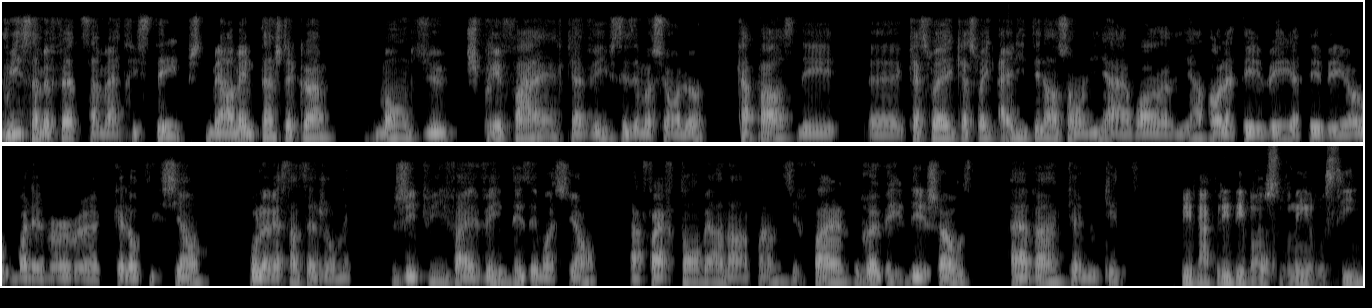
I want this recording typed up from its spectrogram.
oui, ça me fait, ça m'a attristé, mais en même temps, j'étais comme, mon Dieu, je préfère qu'elle vive ces émotions-là, qu'elle passe les, euh, qu'elle soit, qu'elle soit alitée dans son lit à avoir rien à part la TV, la TVA ou whatever, euh, quelle autre émission pour le restant de sa journée. J'ai pu y faire vivre des émotions, la faire tomber en enfance, y faire revivre des choses avant qu'elle nous quitte. Puis rappeler des bons souvenirs aussi.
